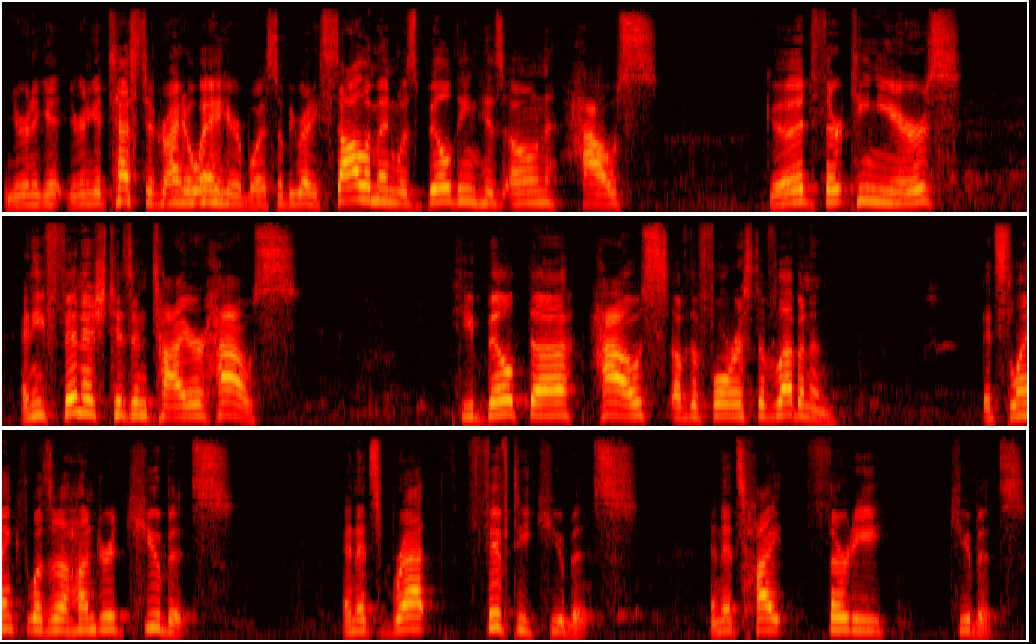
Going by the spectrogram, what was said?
And you're going to get you're going to get tested right away here, boys. So be ready. Solomon was building his own house. Good, 13 years. And he finished his entire house. He built the house of the forest of Lebanon. Its length was a 100 cubits, and its breadth 50 cubits, and its height 30 cubits.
